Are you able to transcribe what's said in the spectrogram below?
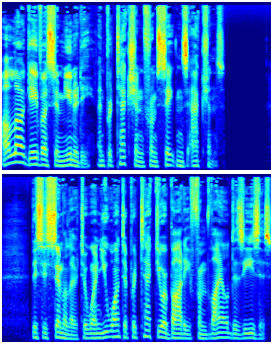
Allah gave us immunity and protection from Satan's actions. This is similar to when you want to protect your body from vile diseases,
